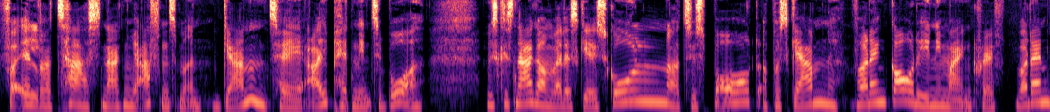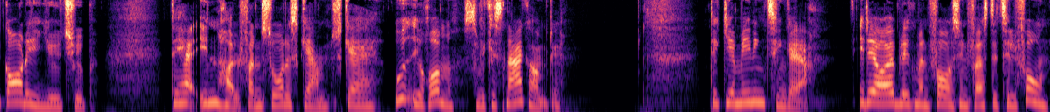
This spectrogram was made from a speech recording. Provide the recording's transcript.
forældre tager snakken ved aftensmaden. Gerne tage iPad'en ind til bordet. Vi skal snakke om, hvad der sker i skolen og til sport og på skærmene. Hvordan går det ind i Minecraft? Hvordan går det i YouTube? Det her indhold fra den sorte skærm skal ud i rummet, så vi kan snakke om det. Det giver mening, tænker jeg. I det øjeblik, man får sin første telefon,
